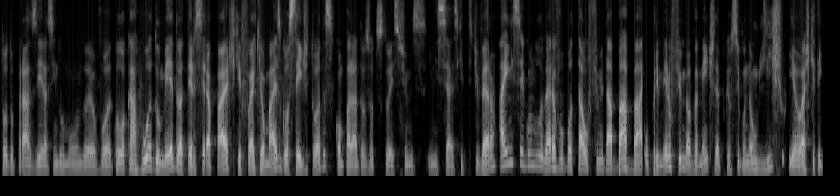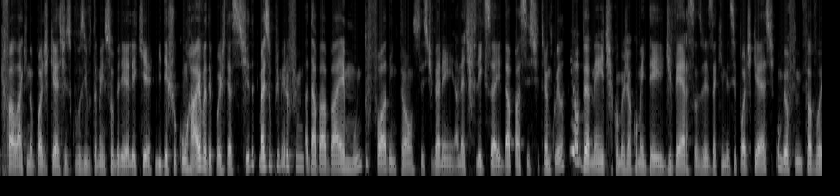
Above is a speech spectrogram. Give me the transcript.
todo o prazer assim do mundo, eu vou colocar Rua do Medo, a terceira parte, que foi a que eu mais gostei de todas, comparado aos outros dois filmes iniciais que tiveram. Aí em segundo lugar eu vou botar o filme da Babá, o primeiro filme, obviamente, né, porque o segundo é um lixo, e eu acho que tem que falar aqui no podcast exclusivo também sobre ele, que me deixou com raiva depois de ter assistido. Mas o primeiro filme da Babá é muito foda, então se tiverem a Netflix aí, dá pra assistir tranquilo. E obviamente, como eu já comentei diversas vezes aqui nesse podcast, o meu filme favorito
